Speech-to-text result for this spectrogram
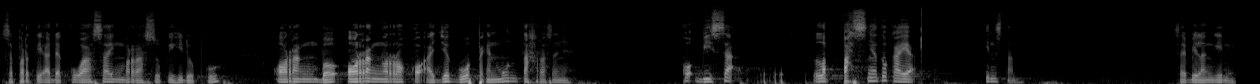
Seperti ada kuasa yang merasuki hidupku, orang orang ngerokok aja gue pengen muntah rasanya. Kok bisa lepasnya tuh kayak instan. Saya bilang gini,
